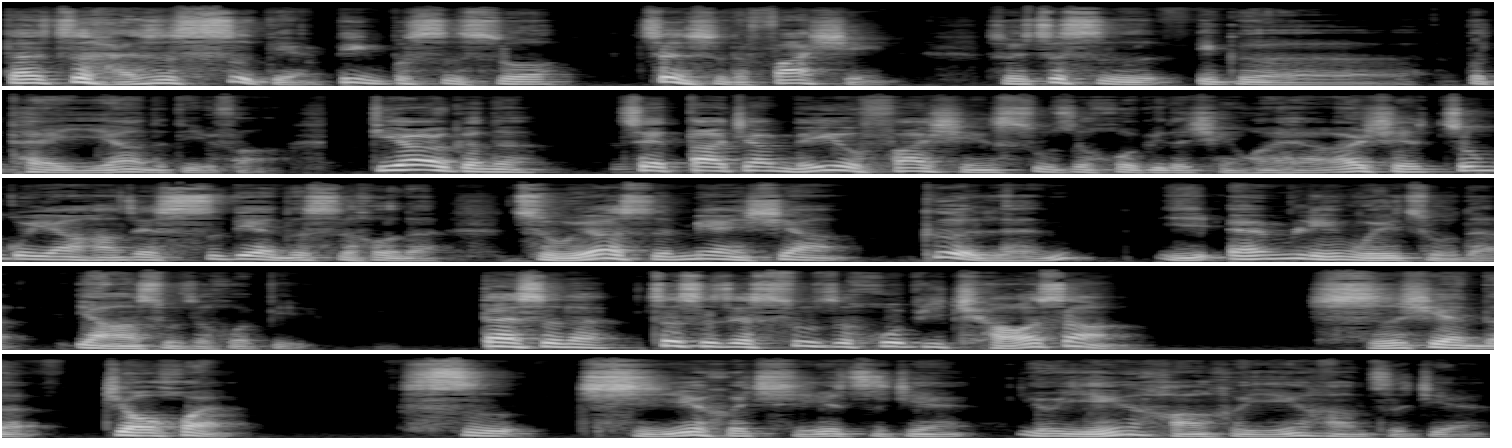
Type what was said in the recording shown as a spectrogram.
但这还是试点，并不是说正式的发行，所以这是一个不太一样的地方。第二个呢，在大家没有发行数字货币的情况下，而且中国央行在试点的时候呢，主要是面向个人以 M 零为主的央行数字货币，但是呢，这是在数字货币桥上实现的交换。是企业和企业之间，由银行和银行之间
